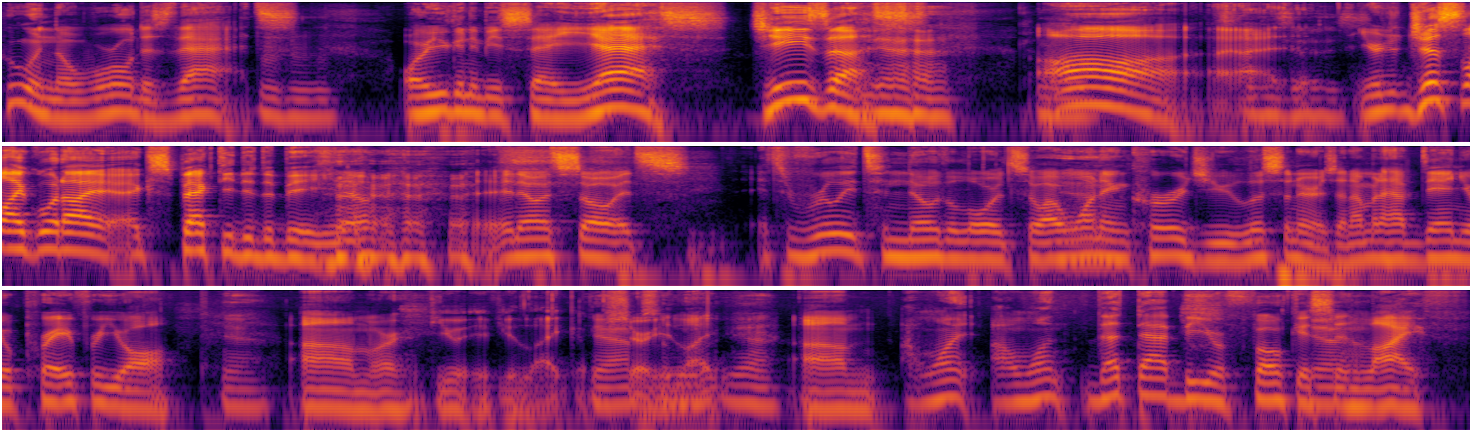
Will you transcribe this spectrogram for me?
"Who in the world is that?" Or are you going to be say, "Yes, Jesus." Yeah. Oh, I- you're just like what I expected you to be, you know. you know, so it's it's really to know the Lord. So I Yeah. want to encourage you, listeners, and I'm gonna have Daniel pray for you all, Yeah. um, or if you if you like, I'm Yeah. sure you like. Yeah. Um, I want I want let that be your focus Yeah. in life,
